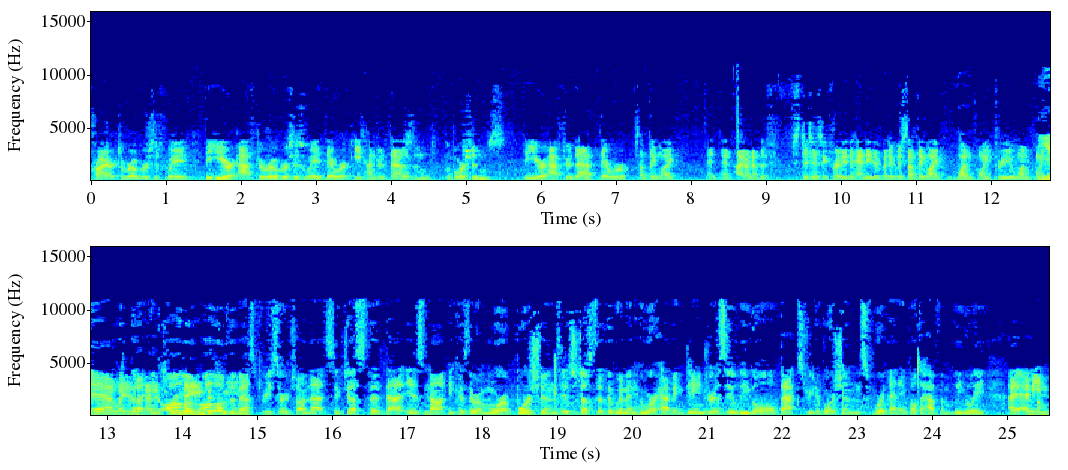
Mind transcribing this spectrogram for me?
prior to Roe versus Wade. The year after Roe versus Wade, there were 800,000 abortions. The year after that, there were something like and, and I don't have the statistics ready to hand either, but it was something like 1.3 to 1.4 Yeah, but, million, but I think all of, all of the best research on that suggests that that is not because there are more abortions. It's just that the women who were having dangerous, illegal backstreet abortions were then able to have them legally. I, I mean,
